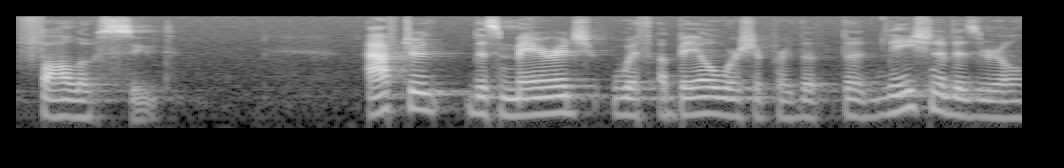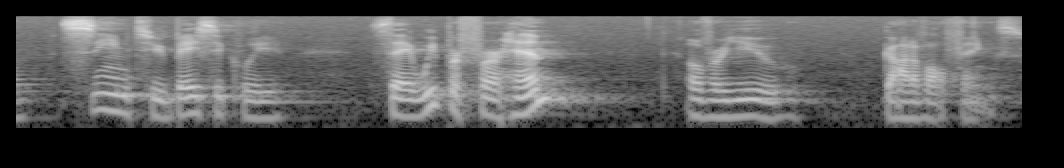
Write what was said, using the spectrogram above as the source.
follow suit. After this marriage with a Baal worshiper, the, the nation of Israel seemed to basically say, We prefer him over you, God of all things.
